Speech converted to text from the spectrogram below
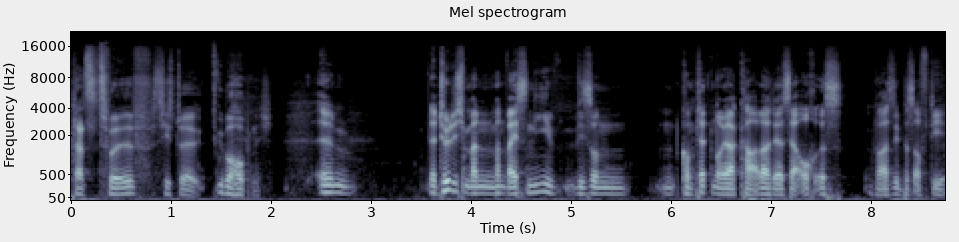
Platz 12 siehst du ja überhaupt nicht. Ähm, natürlich, man, man weiß nie, wie so ein, ein komplett neuer Kader, der es ja auch ist, quasi bis auf die,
